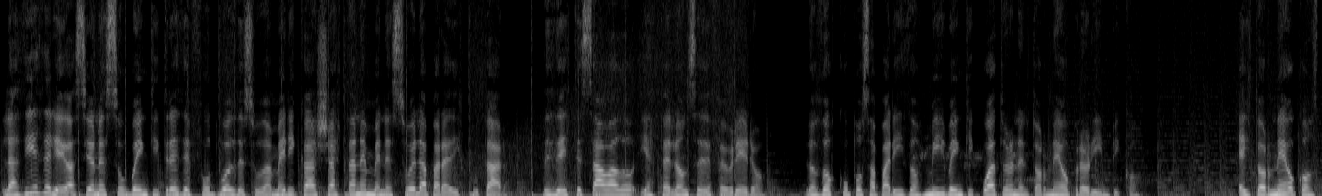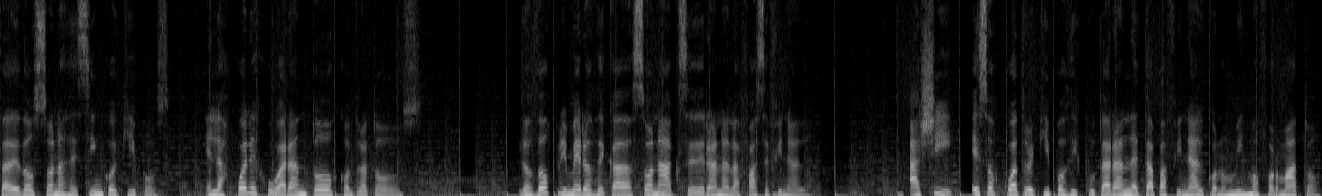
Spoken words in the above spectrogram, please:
Las 10 delegaciones sub-23 de fútbol de Sudamérica ya están en Venezuela para disputar, desde este sábado y hasta el 11 de febrero, los dos cupos a París 2024 en el torneo preolímpico. El torneo consta de dos zonas de cinco equipos, en las cuales jugarán todos contra todos. Los dos primeros de cada zona accederán a la fase final. Allí, esos cuatro equipos disputarán la etapa final con un mismo formato,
